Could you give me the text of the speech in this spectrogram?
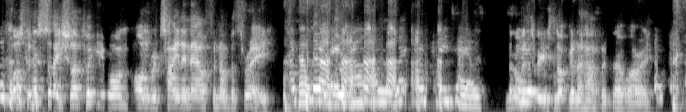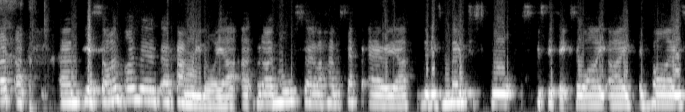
I was going to say, shall I put you on on retainer now for number three? Absolutely. I'll, I'll let you have the details. Number three is not going to happen. Don't worry. um, yes, so I'm, I'm a, a family lawyer, uh, but I'm also I have a separate area that is motorsport specific. So I, I advise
